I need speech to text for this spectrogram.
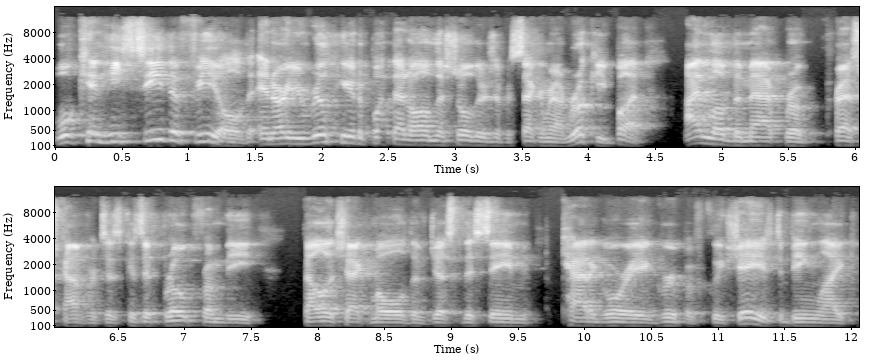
well, can he see the field? And are you really going to put that all on the shoulders of a second round rookie? But I love the Matt Groh press conferences because it broke from the Belichick mold of just the same category and group of cliches to being like,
